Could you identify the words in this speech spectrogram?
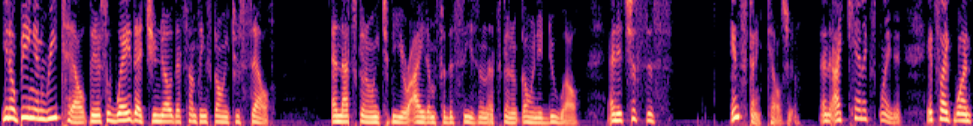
you know, being in retail, there's a way that you know that something's going to sell. And that's going to be your item for the season that's going to, going to do well. And it's just this instinct tells you. And I can't explain it. It's like when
